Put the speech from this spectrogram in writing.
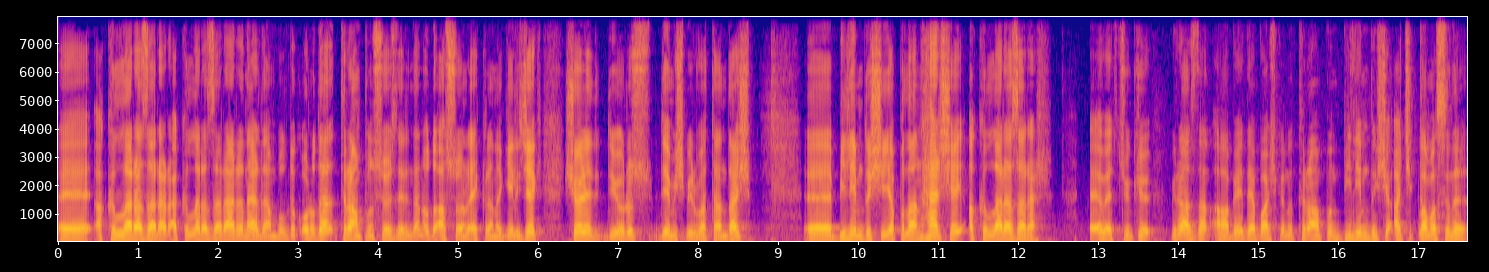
e, akıllara zarar, akıllara zararı nereden bulduk? Onu da Trump'ın sözlerinden, o da az sonra ekrana gelecek. Şöyle diyoruz demiş bir vatandaş, e, bilim dışı yapılan her şey akıllara zarar. Evet çünkü birazdan ABD Başkanı Trump'ın bilim dışı açıklamasını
